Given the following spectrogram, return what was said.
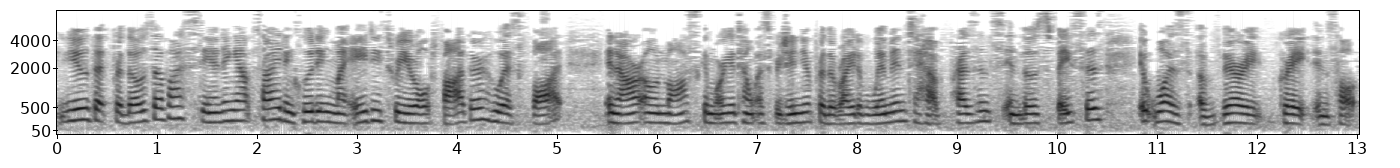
you that for those of us standing outside, including my 83-year-old father who has fought in our own mosque in Morgantown, West Virginia, for the right of women to have presence in those spaces, it was a very great insult.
